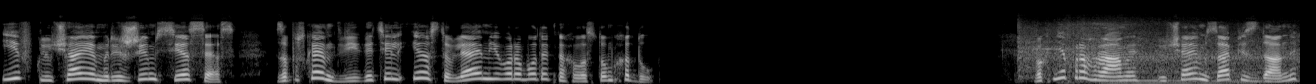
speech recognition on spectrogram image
и включаем режим CSS. Запускаем двигатель и оставляем его работать на холостом ходу. В окне программы включаем запись данных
